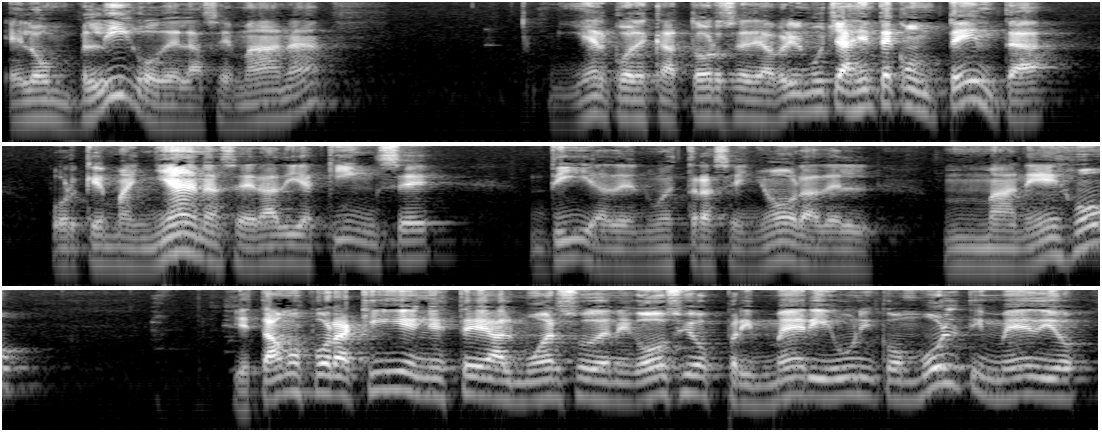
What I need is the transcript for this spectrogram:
el ombligo de la semana, miércoles 14 de abril. Mucha gente contenta porque mañana será día 15, día de Nuestra Señora del Manejo y estamos por aquí en este almuerzo de negocios, primer y único multimedio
